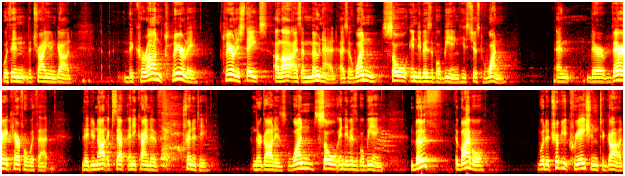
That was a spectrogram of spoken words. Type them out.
within the triune God. The Quran clearly, clearly states Allah as a monad, as a one sole indivisible being. He's just one. And they're very careful with that. They do not accept any kind of trinity. Their God is one sole indivisible being. Both the Bible would attribute creation to God.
